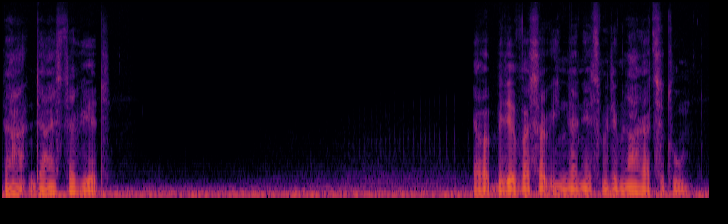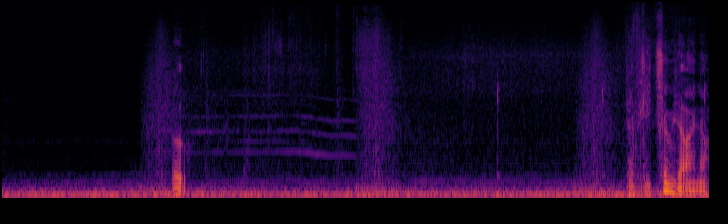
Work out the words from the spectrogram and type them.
Da, da ist der Wirt. Ja, aber bitte, was habe ich denn dann jetzt mit dem Lager zu tun? Oh. Da fliegt schon wieder einer.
